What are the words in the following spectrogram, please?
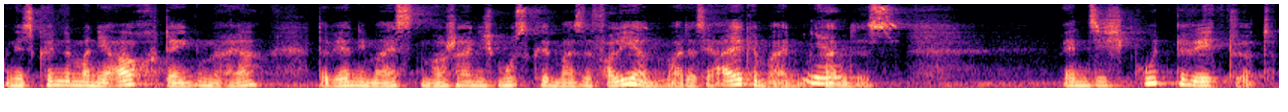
Und jetzt könnte man ja auch denken, naja, da werden die meisten wahrscheinlich Muskelmasse verlieren, weil das ja allgemein bekannt ja. ist. Wenn sich gut bewegt wird,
